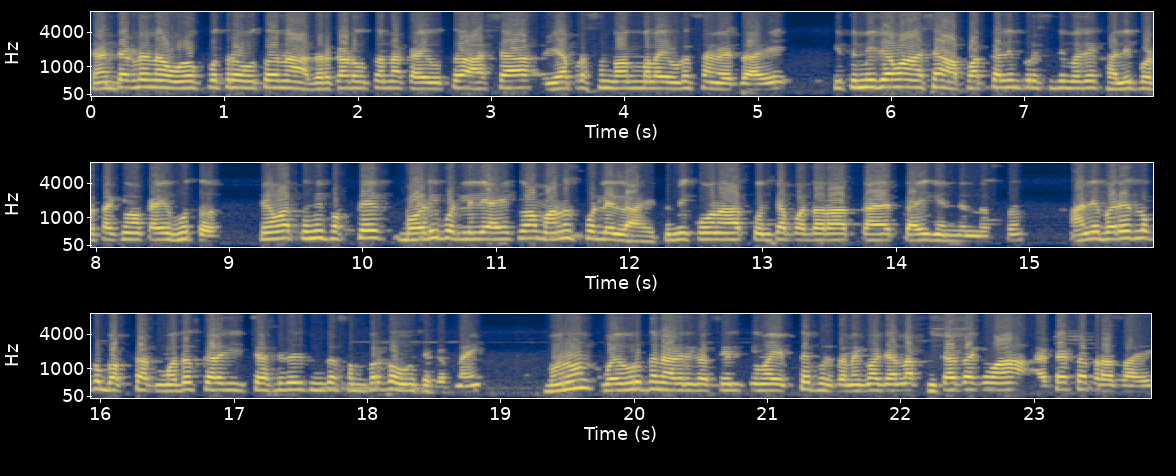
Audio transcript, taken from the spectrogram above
त्यांच्याकडे ना ओळखपत्र होतं ना आधार कार्ड होतं ना काही होतं. अशा या प्रसंगावर मला एवढंच सांगायचं आहे की तुम्ही जेव्हा अशा आपत्कालीन परिस्थितीमध्ये खाली पडता किंवा काही होतं तेव्हा तुम्ही फक्त एक बॉडी पडलेली आहे किंवा माणूस पडलेला आहे. तुम्ही कोण आहात कोणत्या पदावर आहात काय आहात काही घेणं नसतं. आणि बरेच लोक बघतात मदत करायची इच्छा असली तरी तुमचा संपर्क होऊ शकत नाही. म्हणून वयोवृद्ध नागरिक असेल किंवा एकटे फिरताना किंवा ज्यांना फिकाचा किंवा अटॅकचा त्रास आहे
